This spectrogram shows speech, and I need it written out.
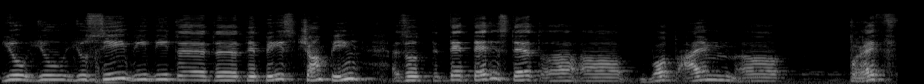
you you you see we, we the, the the bass jumping. So that that is that uh, uh, what I'm uh, pref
